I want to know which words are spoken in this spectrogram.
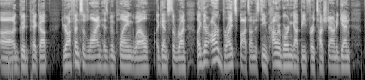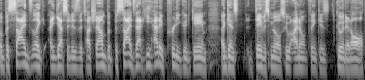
uh, a good pickup. Your offensive line has been playing well against the run. Like there are bright spots on this team. Kyler Gordon got beat for a touchdown again, but besides, like uh, yes, it is the touchdown, but besides that, he had a pretty good game against Davis Mills, who I don't think is good at all.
